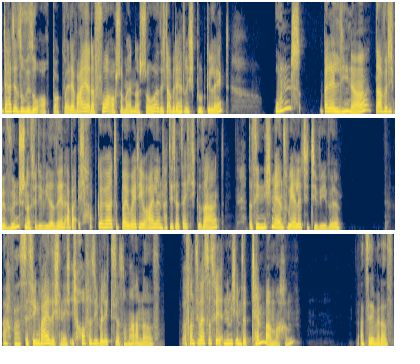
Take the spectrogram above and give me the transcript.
der hat ja sowieso auch Bock, weil der war ja davor auch schon mal in der Show. Also ich glaube, der hat richtig Blut geleckt. Und bei der Lina, da würde ich mir wünschen, dass wir die wiedersehen. Aber ich habe gehört, bei Radio Island hat die tatsächlich gesagt, dass sie nicht mehr ins Reality-TV will. Ach was. Deswegen weiß ich nicht. Ich hoffe, sie überlegt sich das nochmal anders. Aber Franzi, weißt du, was wir nämlich im September machen? Erzähl mir das.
